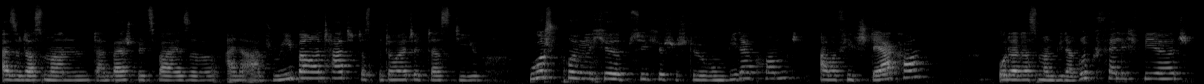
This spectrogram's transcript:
Also dass man dann beispielsweise eine Art Rebound hat. Das bedeutet, dass die ursprüngliche psychische Störung wiederkommt, aber viel stärker. Oder dass man wieder rückfällig wird.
